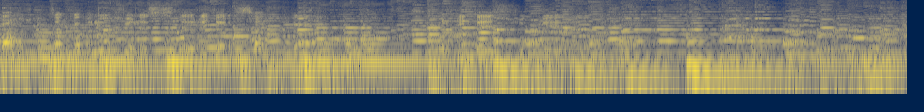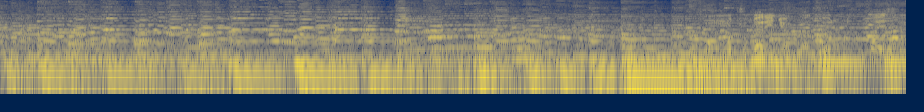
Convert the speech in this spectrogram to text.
Vamos con Zanca Producciones de Richard Zanca Quinta de Sucre. Con mucho cariño todos mis maestros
